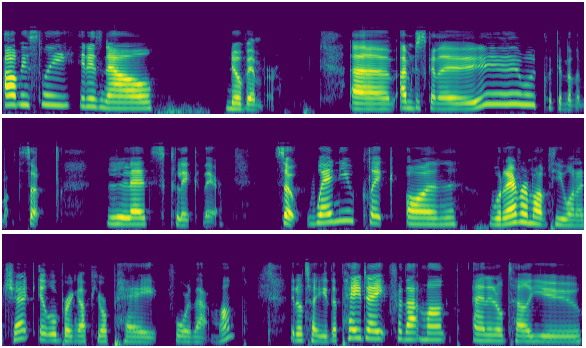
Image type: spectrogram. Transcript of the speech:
obviously, it is now November. Um, I'm just going to we'll click another month. So, let's click there. So, when you click on whatever month you want to check, it will bring up your pay for that month. It'll tell you the pay date for that month and it'll tell you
